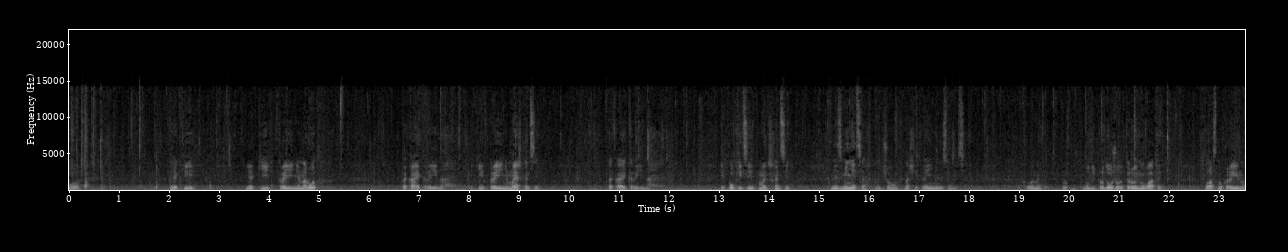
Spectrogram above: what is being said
Бо який, який в країні народ, така і країна. Які в країні мешканці, така і країна. І поки ці мешканці не зміняться, нічого в нашій країні не зміниться. Поки вони будуть продовжувати руйнувати власну країну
